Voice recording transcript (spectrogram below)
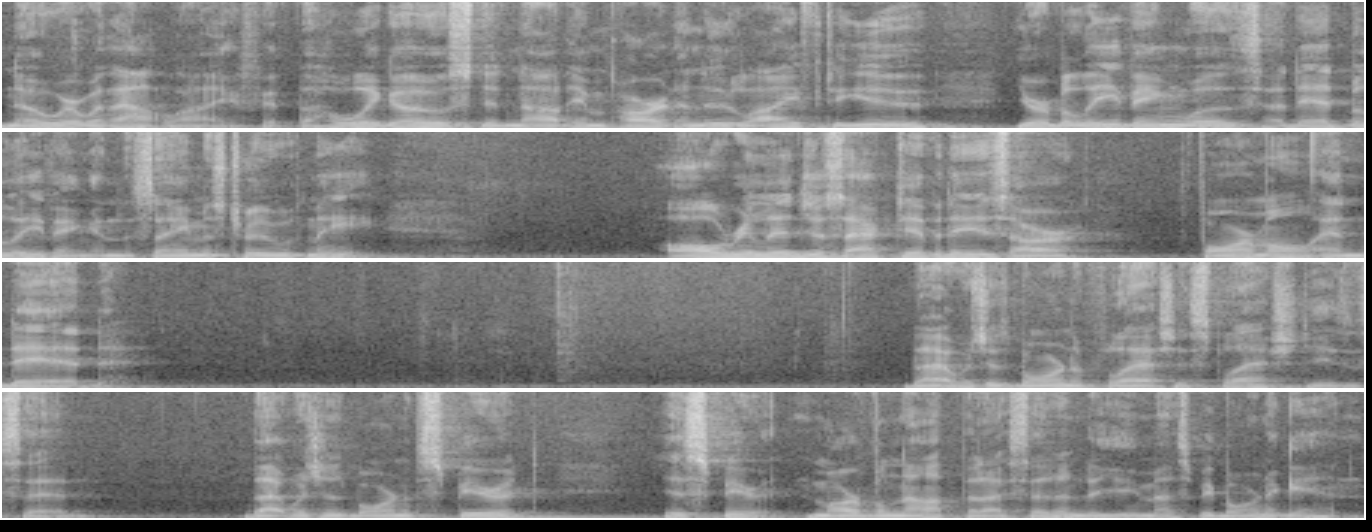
No, we're without life. If the Holy Ghost did not impart a new life to you, your believing was a dead believing, and the same is true with me. All religious activities are formal and dead. That which is born of flesh is flesh, Jesus said. That which is born of spirit is spirit. Marvel not that I said unto you, you must be born again.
